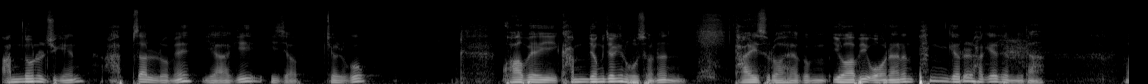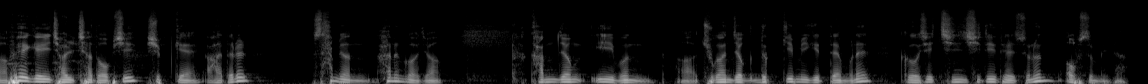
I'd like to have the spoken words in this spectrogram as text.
암론을 죽인 압살롬의 이야기이죠. 결국 과부의 이 감정적인 호소는 다윗으로 하여금 요압이 원하는 판결을 하게 됩니다. 어, 회개의 절차도 없이 쉽게 아들을 사면하는 거죠. 감정 이입은 어, 주관적 느낌이기 때문에 그것이 진실이 될 수는 없습니다.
